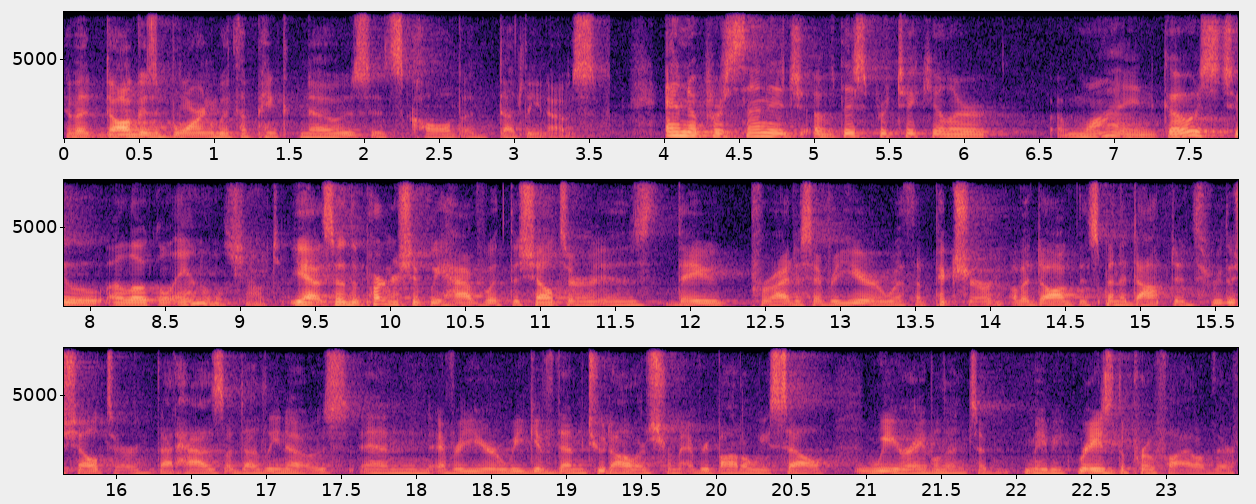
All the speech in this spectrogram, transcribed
If a dog is born with a pink nose, it's called a Dudley nose. And a percentage of this particular wine goes to a local animal shelter. Yeah, so the partnership we have with the shelter is they provide us every year with a picture of a dog that's been adopted through the shelter that has a Dudley nose, and every year we give them $2 from every bottle we sell. We are able then to maybe raise the profile of their,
